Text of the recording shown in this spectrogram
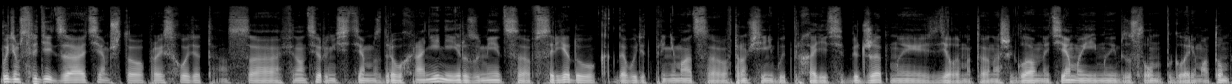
Будем следить за тем, что происходит с финансированием системы здравоохранения. И, разумеется, в среду, когда будет приниматься, во втором чтении будет проходить бюджет, мы сделаем это нашей главной темой. И мы, безусловно, поговорим о том,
